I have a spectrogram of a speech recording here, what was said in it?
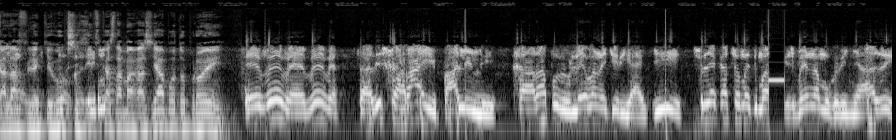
καλά, φίλε, και εγώ ξεχύθηκα στα μαγαζιά από το πρωί. Ε, βέβαια, βέβαια. Θα δεις χαρά οι υπάλληλοι, χαρά που δουλεύανε Κυριακή. Σου λέει κάτσω με τη μαγισμένη να μου γρινιάζει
